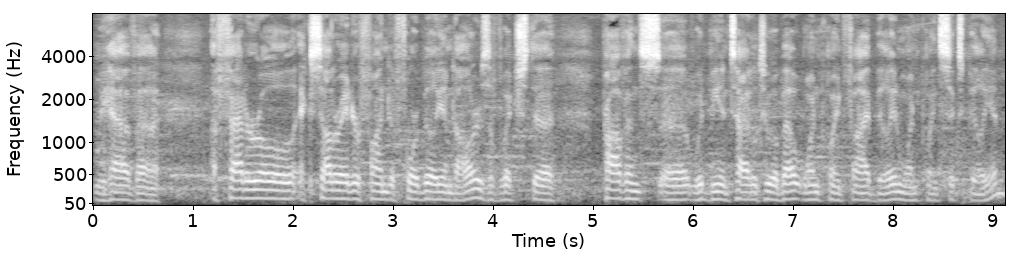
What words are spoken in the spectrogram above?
We have a, a federal accelerator fund of $4 billion, of which the province uh, would be entitled to about 1.5 billion, 1.6 billion.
